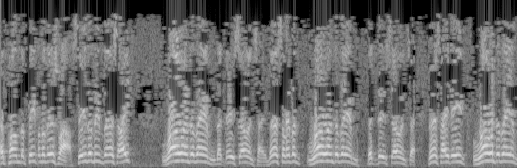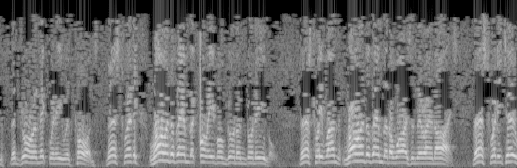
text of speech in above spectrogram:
upon the people of Israel. See them in verse 8? Woe unto them that do so and so. Verse 11, woe unto them that do so and so. Verse 18, woe unto them that draw iniquity with cords. Verse 20, woe unto them that call evil good and good evil. Verse 21, woe unto them that are wise in their own eyes. Verse 22,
